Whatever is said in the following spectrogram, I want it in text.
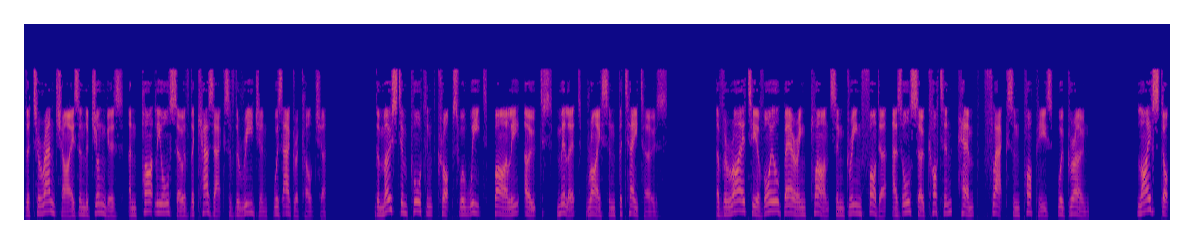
the Taranchis and the Dzungas, and partly also of the Kazakhs of the region, was agriculture. The most important crops were wheat, barley, oats, millet, rice and potatoes. A variety of oil-bearing plants and green fodder, as also cotton, hemp, flax and poppies, were grown. Livestock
